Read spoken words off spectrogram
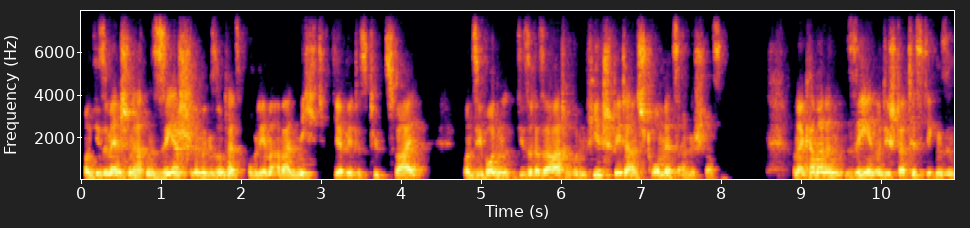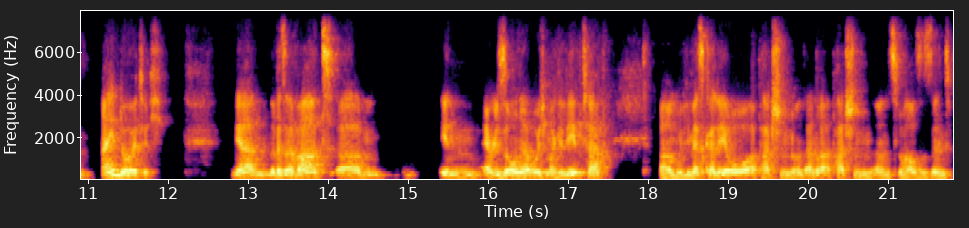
Und diese Menschen hatten sehr schlimme Gesundheitsprobleme, aber nicht Diabetes Typ 2, Und sie wurden, diese Reservate wurden viel später ans Stromnetz angeschlossen. Und dann kann man dann sehen, und die Statistiken sind eindeutig. Ja, ein Reservat ähm, in Arizona, wo ich mal gelebt habe, ähm, wo die Mescalero Apachen und andere Apachen ähm, zu Hause sind,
